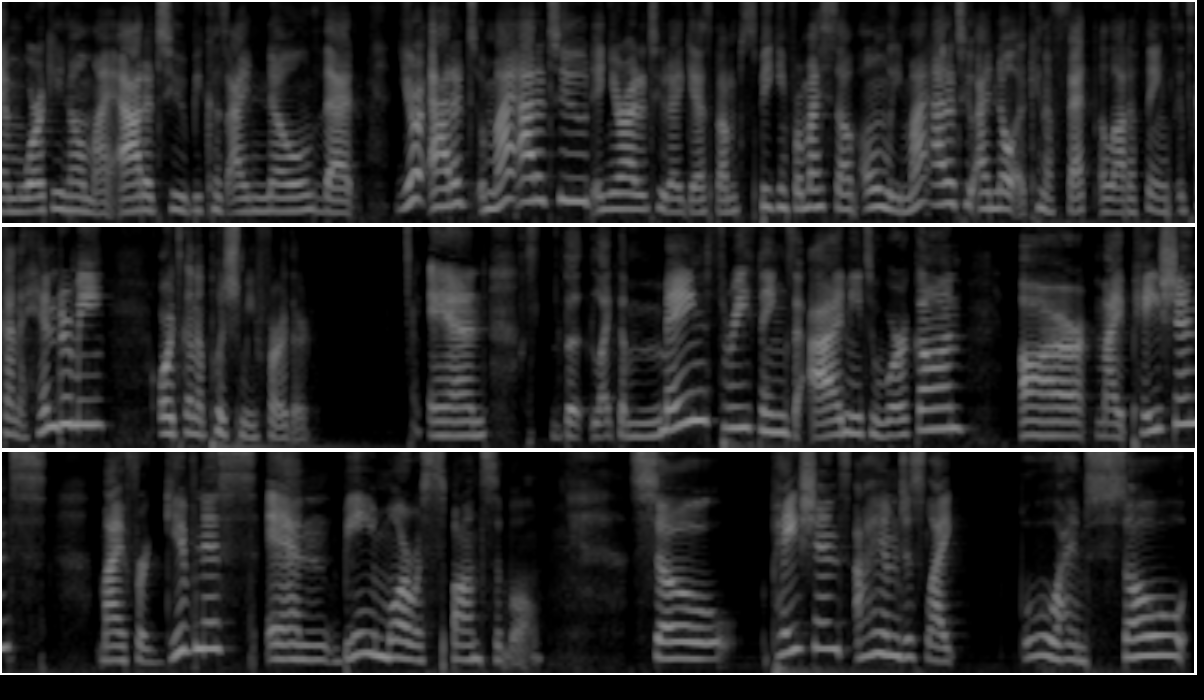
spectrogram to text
am working on my attitude because I know that your attitude, my attitude, and your attitude, I guess, but I'm speaking for myself only. My attitude, I know it can affect a lot of things. It's going to hinder me or it's going to push me further. And the like the main three things that I need to work on are my patience, my forgiveness, and being more responsible. So, patience, I am just like, oh, I am so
